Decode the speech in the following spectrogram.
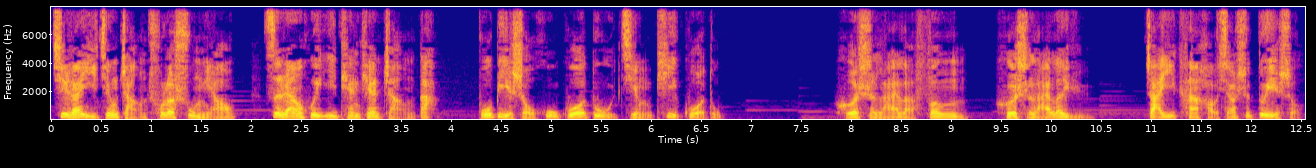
既然已经长出了树苗，自然会一天天长大，不必守护过度、警惕过度。何时来了风，何时来了雨，乍一看好像是对手、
